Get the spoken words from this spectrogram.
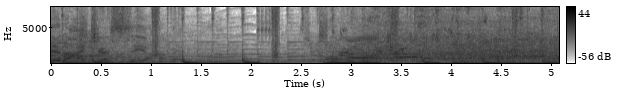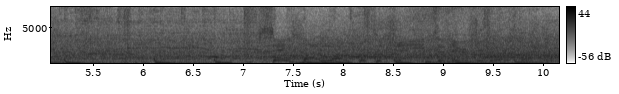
did I just see? Saved by White, but to James, and there's your door slam.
